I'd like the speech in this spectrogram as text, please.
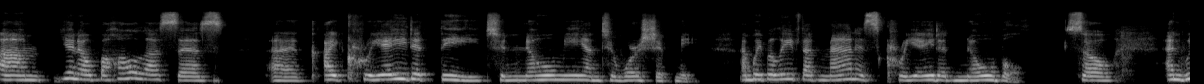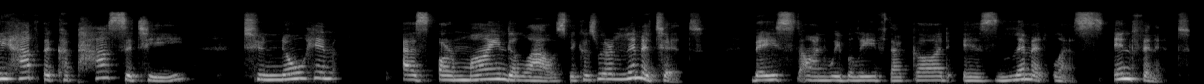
Um, you know, Baha'u'llah says, uh, I created thee to know me and to worship me. And we believe that man is created noble. So, and we have the capacity to know him as our mind allows, because we are limited based on we believe that God is limitless, infinite.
